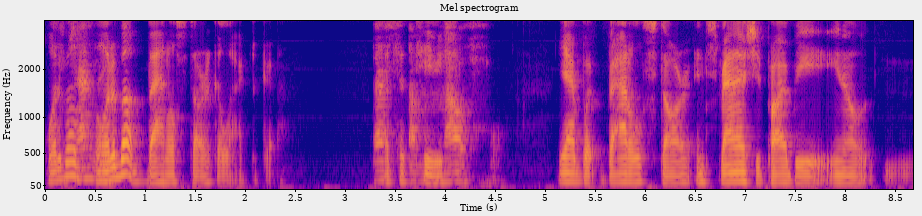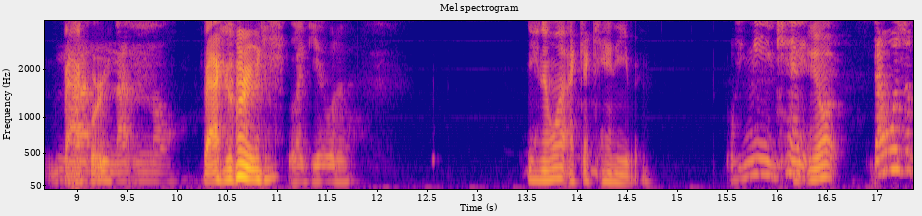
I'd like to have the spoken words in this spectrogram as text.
what about translate. what about Battlestar Galactica? That's, That's a a, TV show. mouthful. Yeah, but Battlestar in Spanish should probably be you know Not- backwards. Not, no. Backwards. Like Yoda. You know what? I, I can't even. What do you mean you can't? You know what? That was a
